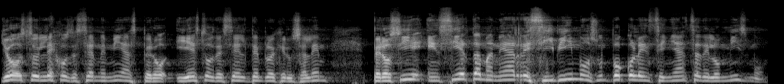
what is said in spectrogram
Yo estoy lejos de ser Nemías, pero y esto de ser el templo de Jerusalén, pero sí en cierta manera recibimos un poco la enseñanza de lo mismo,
